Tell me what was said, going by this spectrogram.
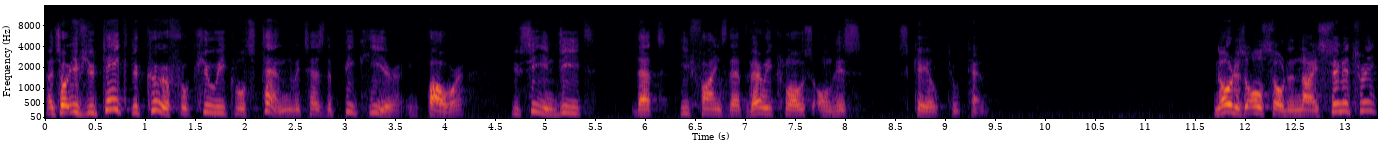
And so if you take the curve for q equals 10, which has the peak here in power, you see indeed that he finds that very close on his scale to 10. Notice also the nice symmetry.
